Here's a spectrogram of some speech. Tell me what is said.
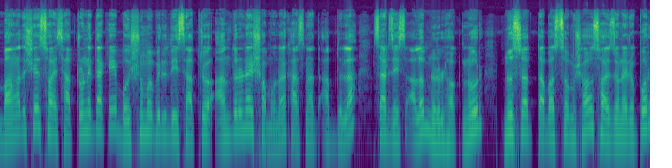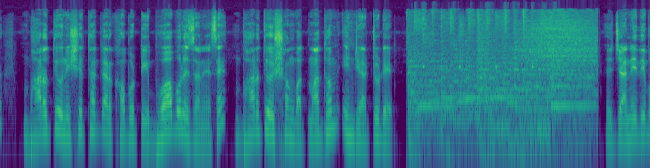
বাংলাদেশের ছয় ছাত্রনেতাকে বৈষম্যবিরোধী ছাত্র আন্দোলনের সমন্বয়ক হাসনাত আবদুল্লাহ, সার্জিস আলম, নুরুল হক নূর, নুসরাত তাবাসম সহ ছয়জনের উপর ভারতীয় নিষেধাজ্ঞার খবরটি ভুয়া বলে জানিয়েছে ভারতীয় সংবাদ মাধ্যম ইন্ডিয়া টুডে। জানিয়ে দেব,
